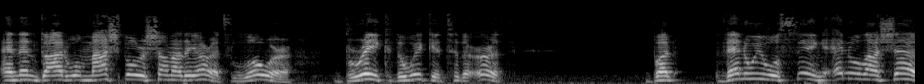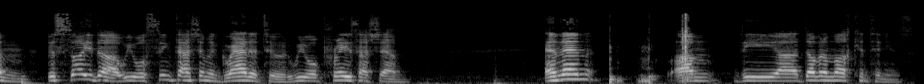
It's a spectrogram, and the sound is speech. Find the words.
And then God will mashbo Risham Adeyaretz, lower, break the wicked to the earth. But then we will sing Enul Hashem Besoida. We will sing to Hashem in gratitude. We will praise Hashem. And then um, the uh, David HaMelech continues.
